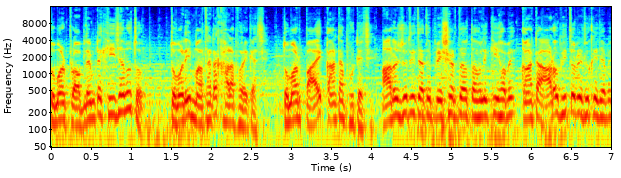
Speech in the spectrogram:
তোমার প্রবলেমটা কি জানো তো? তোমার এই মাথাটা খারাপ হয়ে গেছে। তোমার পায়ে কাঁটা ফুটেছে। আরও যদি তাতে প্রেশার দাও তাহলে কি হবে? কাঁটা আরও ভিতরে ঢুকে যাবে।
